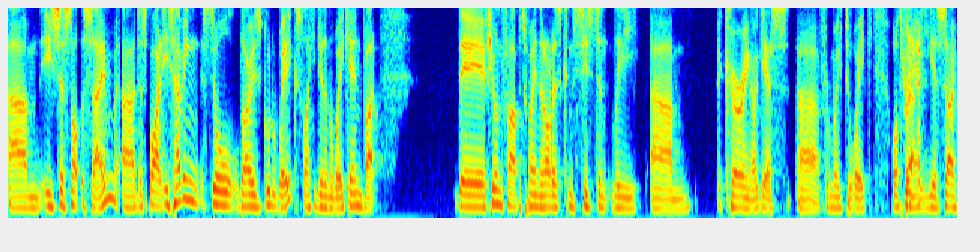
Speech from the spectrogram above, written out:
um, he's just not the same, uh, despite he's having still those good weeks like he did on the weekend, but they're few and far between. They're not as consistently um, occurring, I guess, uh, from week to week or throughout yeah. the year. So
